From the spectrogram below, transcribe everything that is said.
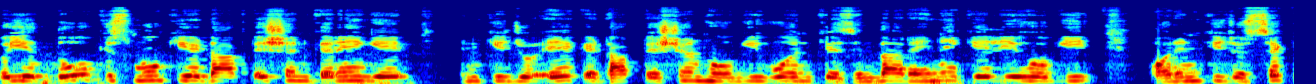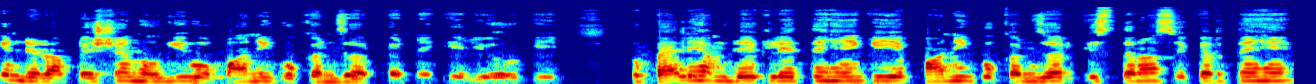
तो ये दो किस्मों की अडाप्टेशन करेंगे। इनकी जो एक अडाप्टेशन होगी, वो इनके ज़िंदा रहने के लिए होगी और इनकी जो सेकेंड अडाप्टेशन होगी, वो पानी को कंजर्व करने के लिए होगी। तो पहले हम देख लेते हैं कि ये पानी को कंजर्व किस तरह से करते हैं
